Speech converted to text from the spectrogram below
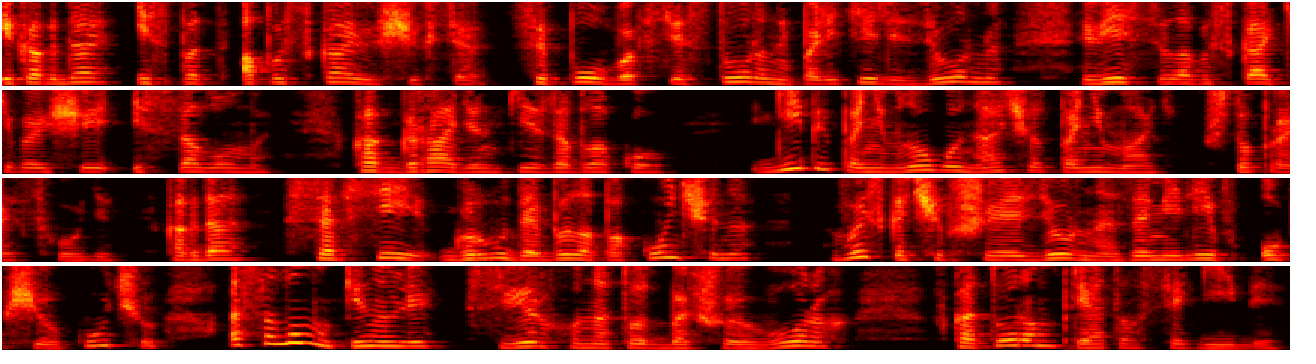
и когда из-под опускающихся цепов во все стороны полетели зерна, весело выскакивающие из соломы, как градинки из облаков, Гиби понемногу начал понимать, что происходит. Когда со всей грудой было покончено, выскочившие зерна замели в общую кучу, а солому кинули сверху на тот большой ворох, в котором прятался Гиби.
